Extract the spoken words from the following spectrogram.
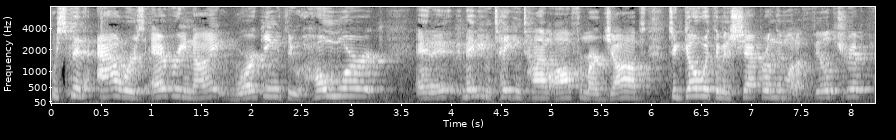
We spend hours every night working through homework and eh, maybe even taking time off from our jobs to go with them and chaperone them on a field trip.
